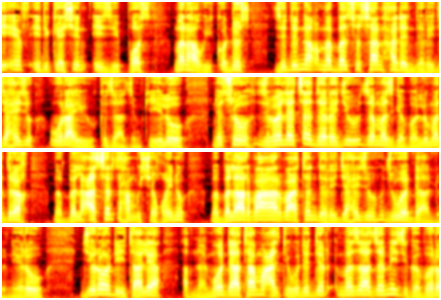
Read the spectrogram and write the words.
ኤኤf ኤዱኬሽን ኢዚ ፖስት መርሃዊ ቅዱስ ዝድነቕ መበል 61 ደረጃ ሒዙ ውራዩ ክዛዝም ክኢሉ ንሱ ዝበለጸ ደረጅኡ ዘመዝገበሉ መድረኽ መበል 15 ኮይኑ መበል 44 ደረጃ ሒዙ ዝወድኣሉ ነይሩ ጅሮዲ ኢታልያ ኣብ ናይ መወዳእታ መዓልቲ ውድድር መዛዘሚ ዝገበሮ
